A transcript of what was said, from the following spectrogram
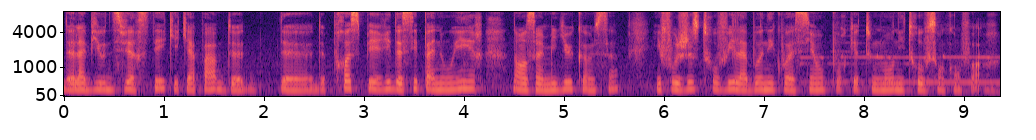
de la biodiversité qui est capable de de, prospérer, de s'épanouir dans un milieu comme ça. Il faut juste trouver la bonne équation pour que tout le monde y trouve son confort.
